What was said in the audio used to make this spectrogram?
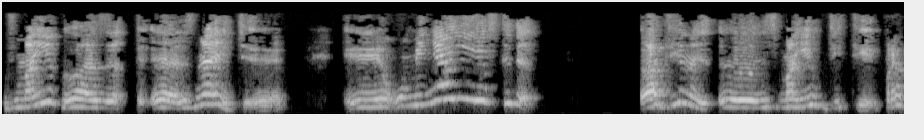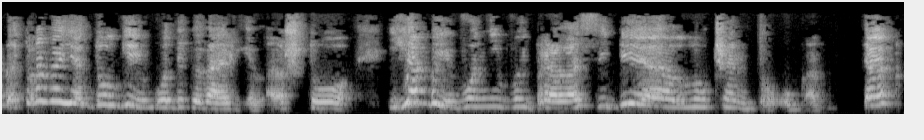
в моих глазах, э, знаете, э, у меня есть один из, э, из моих детей, про которого я долгие годы говорила, что я бы его не выбрала себе лучшим другом. Так?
